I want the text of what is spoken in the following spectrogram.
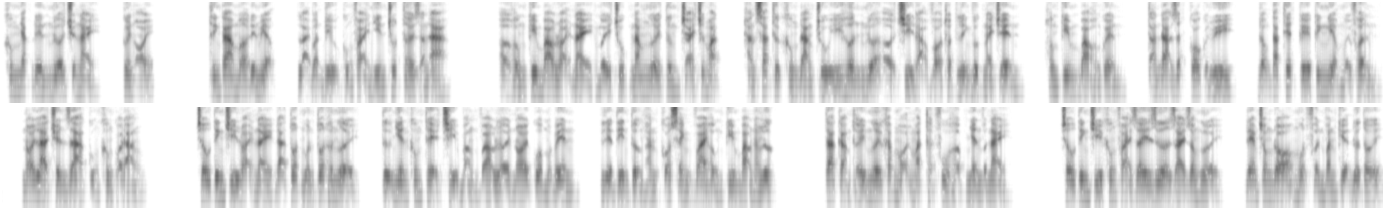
không nhắc đến nữa chuyện này cười nói, thinh ca mở đến miệng, lại bận bịu cũng phải nhín chút thời gian a. Ở hồng kim bảo loại này mấy chục năm người từng trải trước mặt, hắn xác thực không đáng chú ý hơn nữa ở chỉ đạo võ thuật lĩnh vực này trên, hồng kim bảo hồng quyền, tán đả rất có quyền uy, động tác thiết kế kinh nghiệm mười phần, nói là chuyên gia cũng không quá đáng. Châu tinh chỉ loại này đã tốt muốn tốt hơn người, tự nhiên không thể chỉ bằng vào lời nói của một bên, liền tin tưởng hắn có sánh vai hồng kim bảo năng lực. Ta cảm thấy ngươi khắp mọi mặt thật phù hợp nhân vật này. Châu tinh chỉ không phải dây dưa dài dòng người, đem trong đó một phần văn kiện đưa tới.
